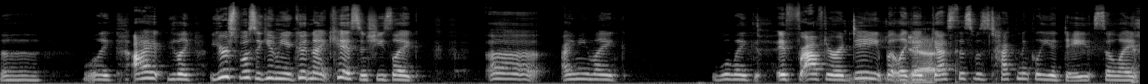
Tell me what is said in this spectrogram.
uh like I like you're supposed to give me a good night kiss and she's like uh I mean like well like if after a date but like Yeah. i guess this was technically a date so like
